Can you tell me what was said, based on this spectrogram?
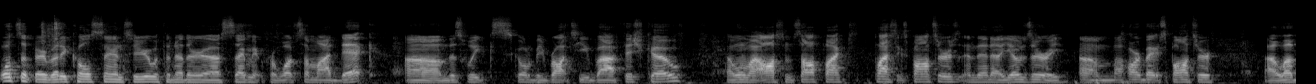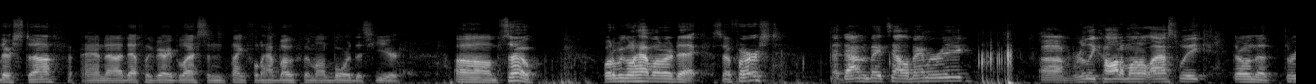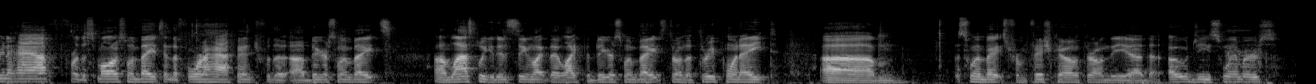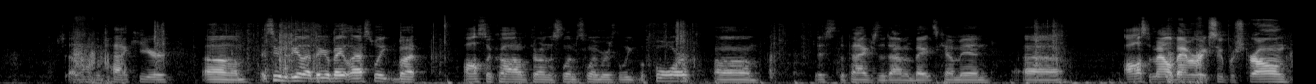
What's up, everybody? Cole Sands here with another uh, segment for What's on My Deck. Um, this week's going to be brought to you by Fishco, uh, one of my awesome soft plastic sponsors, and then uh, Yo-Zuri, um, my hard bait sponsor. I love their stuff, and uh, definitely very blessed and thankful to have both of them on board this year. Um, so, what are we going to have on our deck? So first, that Diamond Baits Alabama rig. Um, really caught them on it last week throwing the three and a half for the smaller swim baits and the four and a half inch for the uh, bigger swim baits. Um, last week it did seem like they liked the bigger swim baits, throwing the 3.8 um, swim baits from Fishco, throwing the uh, the OG swimmers. I have a pack here. Um, it seemed to be on that bigger bait last week, but also caught them throwing the slim swimmers the week before. Um, this is the package the diamond baits come in. Uh, awesome Alabama rig, super strong.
